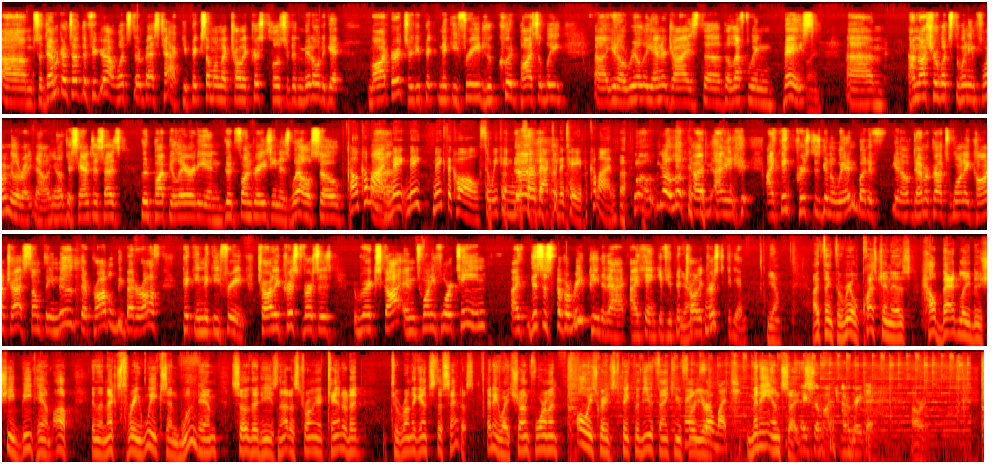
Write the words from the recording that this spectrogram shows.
Um, so Democrats have to figure out what's their best tack. Do you pick someone like Charlie Crist closer to the middle to get moderates, or do you pick Nikki Fried, who could possibly, uh, you know, really energize the the left wing base? Um, I'm not sure what's the winning formula right now. You know, DeSantis has good popularity and good fundraising as well. So, Oh, come on, uh, make make make the call so we can refer back to the tape. Come on. well, no, look, I, I mean, I think Crist is going to win, but if, you know, Democrats want a contrast, something new, they're probably better off picking Nikki Fried. Charlie Crist versus Rick Scott in 2014. I, this is sort of a repeat of that, I think, if you pick Yeah. Charlie Crist again. Yeah. I think the real question is how badly does she beat him up in the next three weeks and wound him so that he's not as strong a candidate to run against the DeSantis? Anyway, Sean Foreman, always great to speak with you. Thank you for Thanks your so much. many insights. Thanks so much. Have a great day. All right.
